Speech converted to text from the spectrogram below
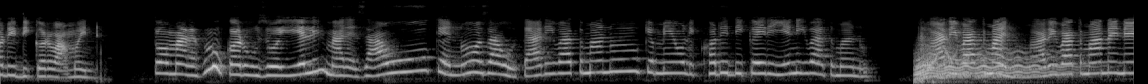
ખરીદી કરવા માંડી તો મારે શું કરવું જોઈએ એલી? મારે જાવું કે ન જાવું? તારી વાત માનું કે મેં ઓલી ખરીદી કરી એની વાત માનું? મારી વાત માન. મારી વાત માને ને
